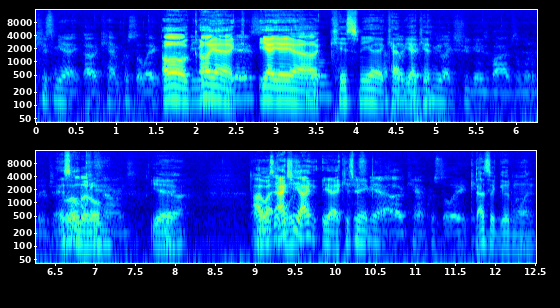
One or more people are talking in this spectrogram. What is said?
"Kiss Me at uh, Camp Crystal Lake." Oh, Be oh like yeah, yeah, yeah, yeah. Uh, kiss me at feel cap. like yeah, that gives me like shoegaze vibes a little bit. just It's a little. sounds. Yeah. What I was actually, was I yeah, kiss, Kiss me. Me At, at uh, Camp Crystal Lake. that's a good one.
